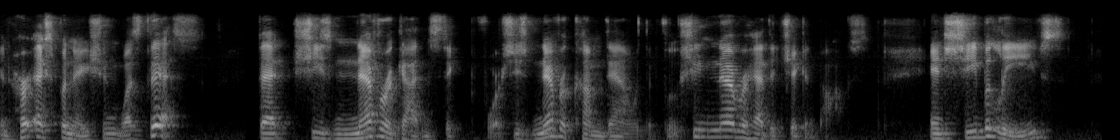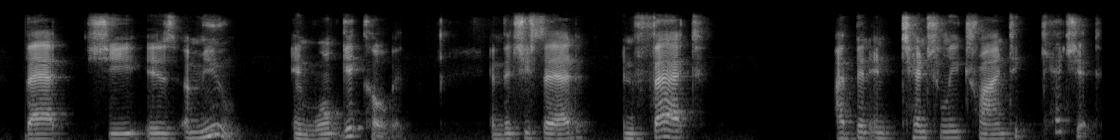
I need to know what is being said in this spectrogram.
And her explanation was this: that she's never gotten sick before. She's never come down with the flu. She never had the chicken pox. And she believes that she is immune and won't get COVID. And then she said, in fact, I've been intentionally trying to catch it,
